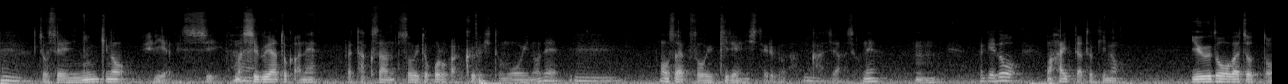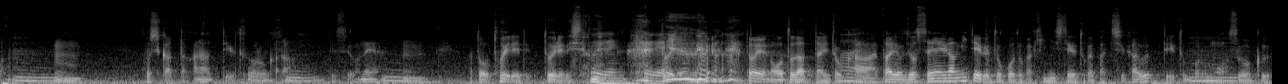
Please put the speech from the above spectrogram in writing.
うん。女性に人気のエリアですし、まあ、はい。渋谷とかねたくさんそういうところから来る人も多いので、うん。まあおそらくそういう綺麗にしてるような感じなんですよね、うんだけど、まあ、入った時の誘導がちょっと、うん。うん欲しかったかなっていうところからでですすよね。うん。うん。あとトイレでトイレでしたよね。トイレトイレ。ね。トイレの音だったりとか、はい。やっぱり女性が見てるところとか気にしてるとかやっぱ違うっていうところもすごく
